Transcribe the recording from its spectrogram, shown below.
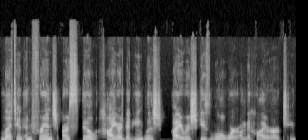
Latin and French are still higher than English. Irish is lower on the hierarchy.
